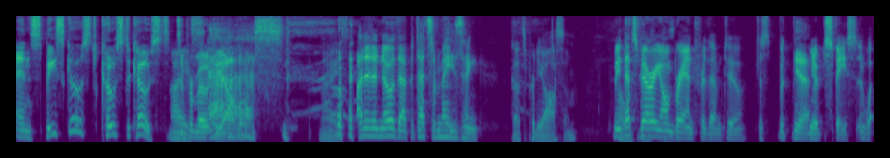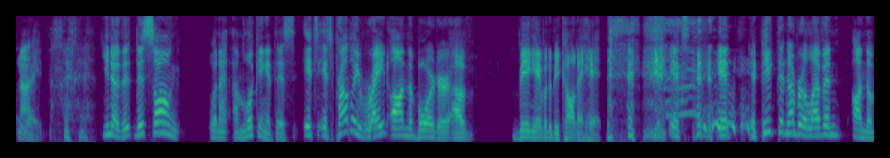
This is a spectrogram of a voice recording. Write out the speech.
and Space Ghost Coast to Coast to Nice. promote the album. Yes. nice I didn't know that, but that's amazing. that's pretty awesome I mean, Oh, that's very very on brand for them too. Just with Yeah. you know, space and whatnot. Right. you know, th- this song when I, I'm looking at this, it's it's probably right on the border of being able to be called a hit. it's it it peaked at number 11 on the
